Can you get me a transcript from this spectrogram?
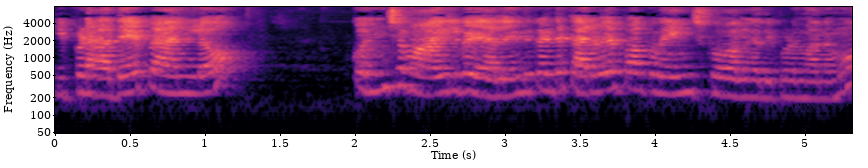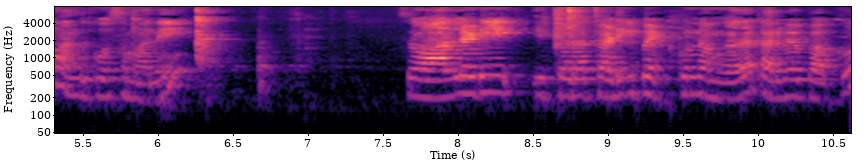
ఇప్పుడు అదే ప్యాన్లో కొంచెం ఆయిల్ వేయాలి. ఎందుకంటే కరివేపాకు వేయించుకోవాలి కదా ఇప్పుడు మనము అందుకోసం అని సో ఆల్రెడీ ఇక్కడ కడిగి పెట్టుకున్నాం కదా కరివేపాకు.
